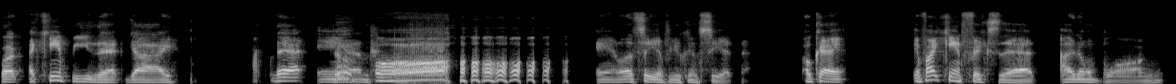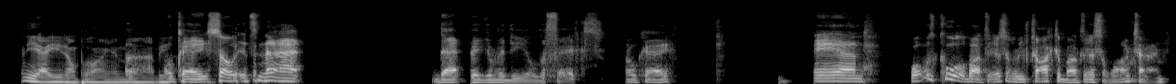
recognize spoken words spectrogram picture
But I can't be that guy. That oh. and oh, and let's see if you can see it. Okay. If I can't fix that, I don't belong. yeah, you don't belong in the Uh, hobby. Okay. So it's not that big of a deal to fix. Okay. And what was cool about this, and we've talked about this a long time,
